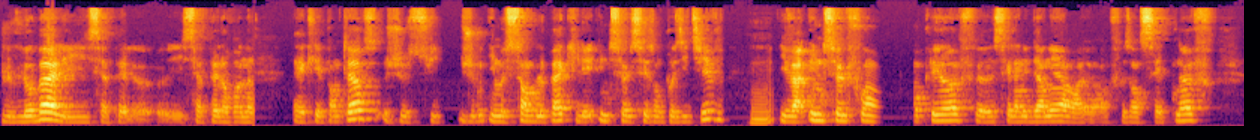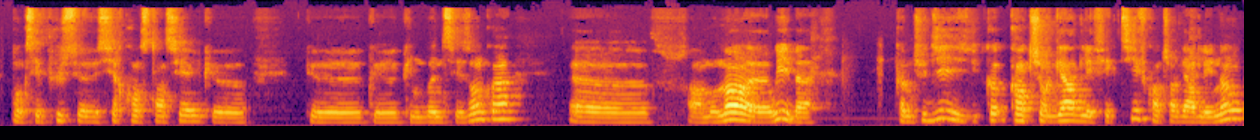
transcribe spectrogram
plus global. Il s'appelle, il s'appelle Ron avec les Panthers. Je suis, je, il me semble pas qu'il ait une seule saison positive. Mm. Il va une seule fois en playoff. Euh, c'est l'année dernière euh, en faisant 7-9. Donc c'est plus euh, circonstanciel que, que, qu'une bonne saison, quoi. Euh, à un moment, oui, bah, comme tu dis, quand tu regardes l'effectif, quand tu regardes les noms,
